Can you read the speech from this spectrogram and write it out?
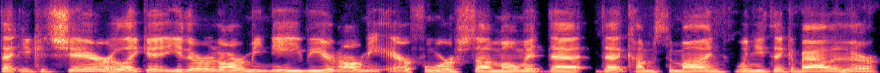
that you could share, or like a, either an Army Navy or an Army Air Force some moment that that comes to mind when you think about it? Or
